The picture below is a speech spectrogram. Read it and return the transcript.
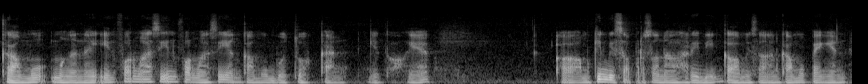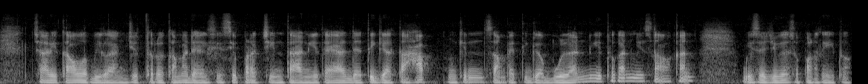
kamu mengenai informasi-informasi yang kamu butuhkan gitu ya. Uh, mungkin bisa personal reading kalau misalkan kamu pengen cari tahu lebih lanjut terutama dari sisi percintaan gitu ya. Ada tiga tahap mungkin sampai tiga bulan gitu kan misalkan. Bisa juga seperti itu.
